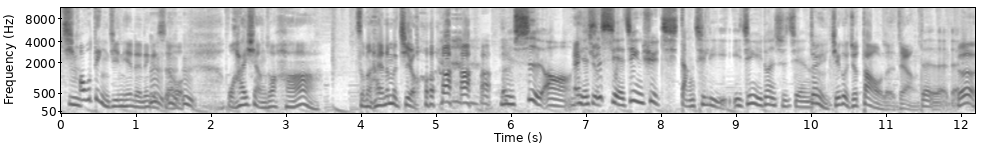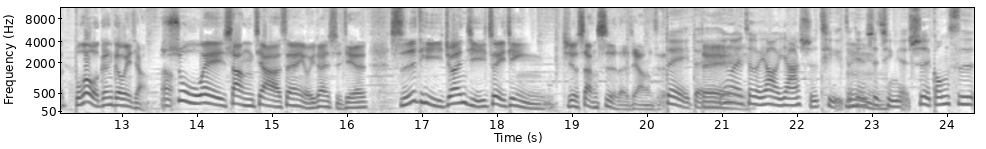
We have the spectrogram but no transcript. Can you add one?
敲定今天的那个时候，我还想说，哈。怎么还那么久？也是哦，也是写进去档期里已经一段时间了。对，结果就到了这样。对对对。不过不过我跟各位讲，数位上架虽然有一段时间，实体专辑最近就上市了这样子。对对，因为这个要压实体这件事情也是公司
